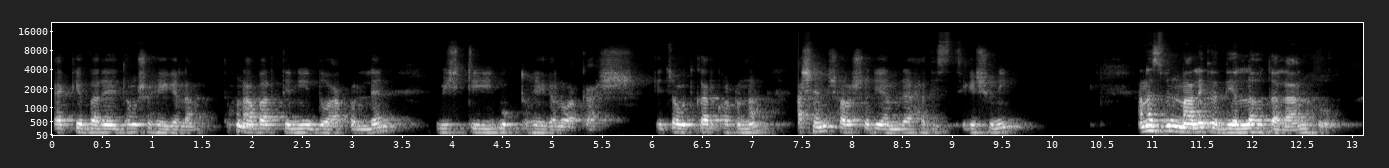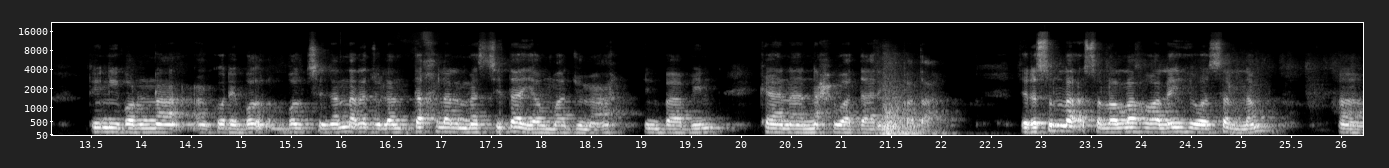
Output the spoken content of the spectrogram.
একেবারে ধ্বংস হয়ে গেলাম, তখন আবার তিনি দোয়া করলেন, বৃষ্টি মুক্ত হয়ে গেল আকাশ। এই চমৎকার ঘটনা। আসেন, সরাসরি আমরা হাদিস থেকে শুনি। আনাস বিন মালিক রাদিয়াল্লাহু তাআলা আনহু, তিনি বর্ণনা করে বল- বলছে, জান্না রাজুলান দাখলাল মসজিদা ইয়াউমা জুমআহ ইন বাবিন কানা নাহওয়া দারিল কাদা। যে রাসূলুল্লাহ সাল্লাল্লাহু আলাইহি ওয়াসাল্লাম হ্যাঁ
